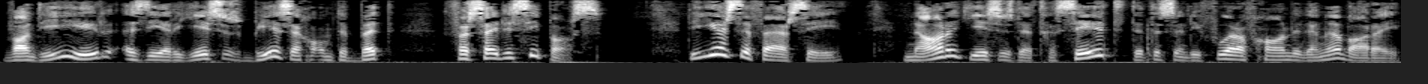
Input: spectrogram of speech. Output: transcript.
want hier is die Here Jesus besig om te bid vir sy disippels. Die eerste vers sê: Nadat Jesus dit gesê het, dit is in die voorafgaande dinge waar hy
